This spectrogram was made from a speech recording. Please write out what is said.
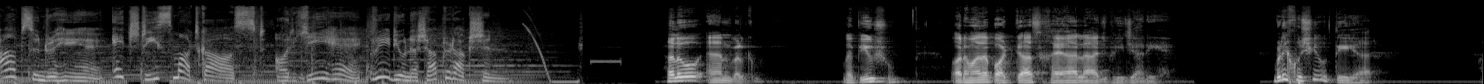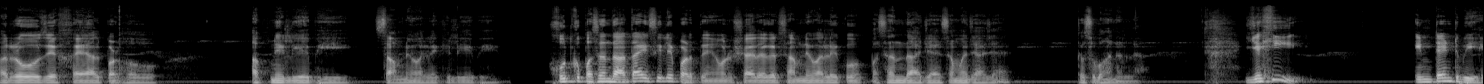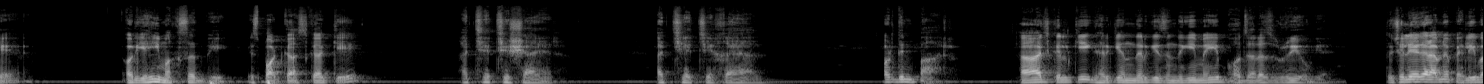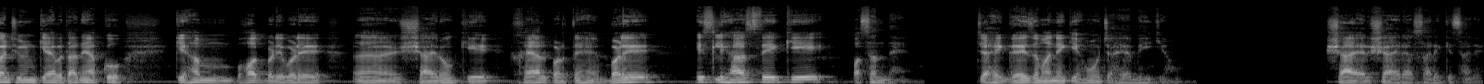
आप सुन रहे हैं एच डी स्मार्ट कास्ट और ये है radio Nasha production hello and welcome मैं पीयूष हूँ और हमारा पॉडकास्ट ख्याल आज भी जारी है। बड़ी खुशी होती है यार। हर रोज एक ख्याल पढ़ो अपने लिए भी सामने वाले के लिए भी। खुद को पसंद आता है इसीलिए पढ़ते हैं और शायद अगर सामने वाले को पसंद आ जाए समझ आ जाए तो सुबह अल्लाह। यही इंटेंट भी है और यही मकसद भी इस पॉडकास्ट का कि अच्छे अच्छे शायर, अच्छे अच्छे ख्याल और दिन पार। आजकल की घर के अंदर की ज़िंदगी में ये बहुत ज़्यादा ज़रूरी हो गया है। तो चलिए अगर आपने पहली बार ट्यून किया है, बता दें आपको कि हम बहुत बड़े बड़े शायरों के ख्याल पढ़ते हैं। बड़े इस लिहाज से कि पसंद हैं, चाहे गए जमाने के हों, चाहे अभी के हों। शायर, शायरा, सारे के सारे।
